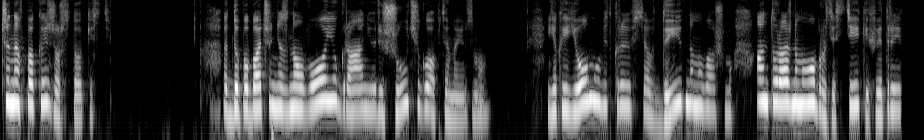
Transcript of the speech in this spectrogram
чи навпаки жорстокість. До побачення з новою гранью рішучого оптимізму, який йому відкрився в дивному вашому антуражному образі стійких вітрів,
